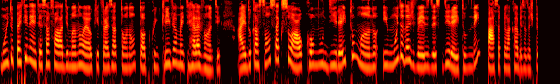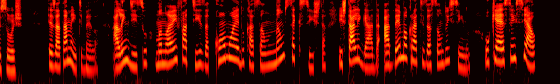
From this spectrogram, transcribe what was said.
Muito pertinente essa fala de Manuel, que traz à tona um tópico incrivelmente relevante: a educação sexual como um direito humano e muitas das vezes esse direito nem passa pela cabeça das pessoas. Exatamente, Bela. Além disso, Manuel enfatiza como a educação não sexista está ligada à democratização do ensino, o que é essencial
